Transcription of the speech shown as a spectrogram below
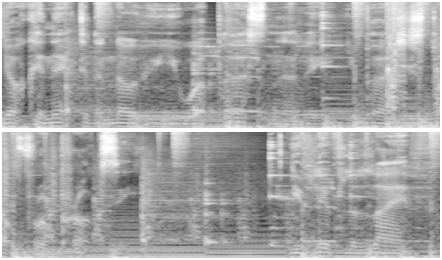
You're connected and know who you were personally. You purchased stock for a proxy. You've lived the life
